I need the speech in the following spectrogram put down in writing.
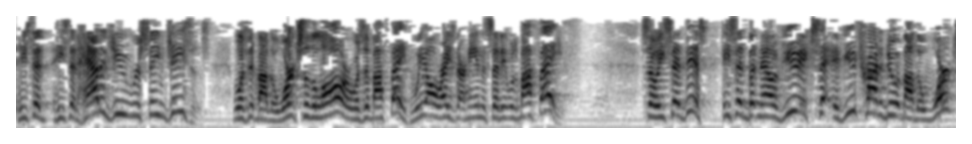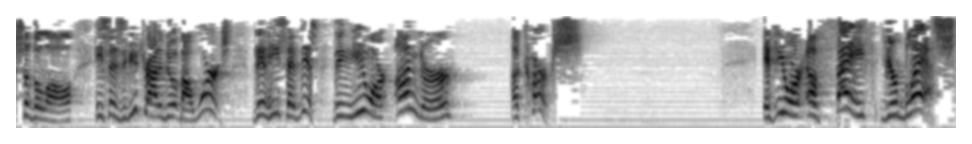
he said, he said, how did you receive Jesus? Was it by the works of the law or was it by faith? We all raised our hand and said it was by faith. So he said this. He said, but now if you accept, if you try to do it by the works of the law, he says, if you try to do it by works, then he said this, then you are under a curse. If you are of faith, you're blessed.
